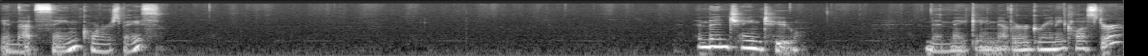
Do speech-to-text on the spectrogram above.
in that same corner space. And then chain two. And then make another granny cluster.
